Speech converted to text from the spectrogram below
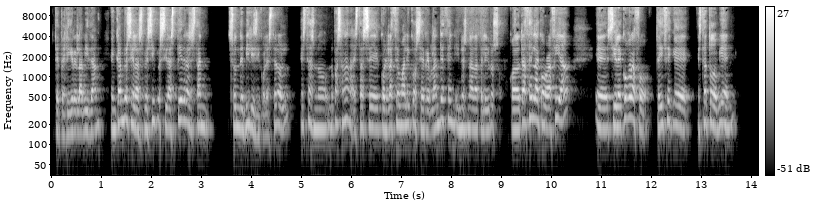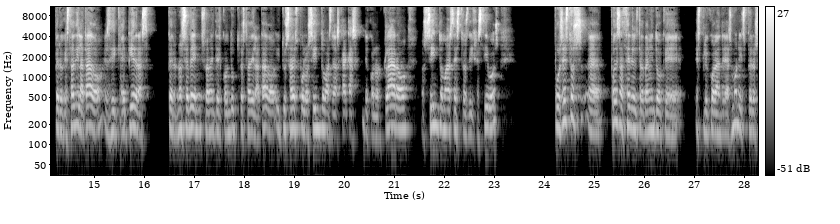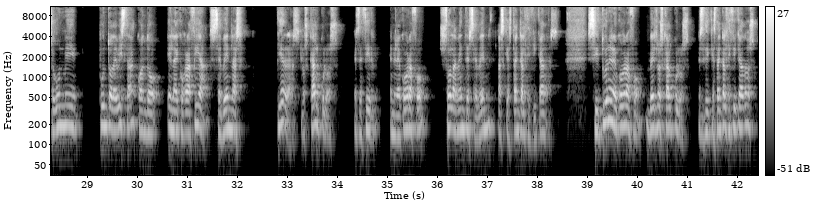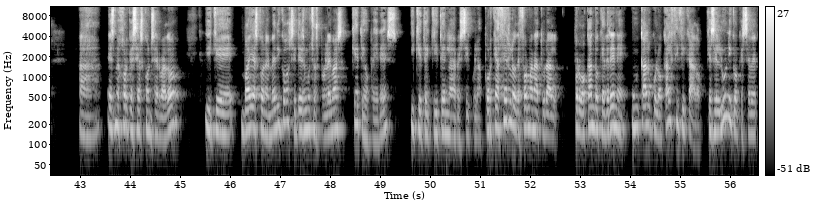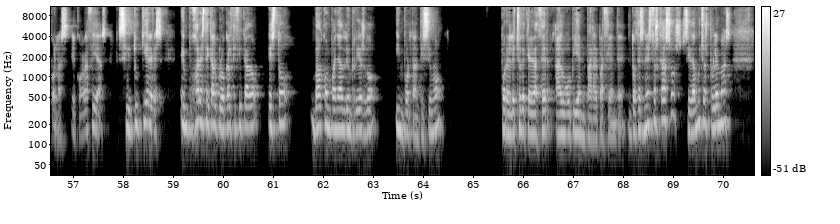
te peligre la vida. En cambio, si las, si las piedras están son de bilis y colesterol, estas no, no pasa nada. Estas con el ácido málico se reblandecen y no es nada peligroso. Cuando te hacen la ecografía, eh, si el ecógrafo te dice que está todo bien, pero que está dilatado, es decir, que hay piedras, pero no se ven, solamente el conducto está dilatado, y tú sabes por los síntomas de las cacas de color claro, los síntomas de estos digestivos, pues estos eh, puedes hacer el tratamiento que explicó la Andreas Moritz, pero según mi punto de vista, cuando en la ecografía se ven las piedras, los cálculos, es decir, en el ecógrafo solamente se ven las que están calcificadas. Si tú en el ecógrafo ves los cálculos, es decir, que están calcificados, ah, es mejor que seas conservador y que vayas con el médico si tienes muchos problemas, que te operes y que te quiten la vesícula. Porque hacerlo de forma natural, provocando que drene un cálculo calcificado, que es el único que se ve con las ecografías, si tú quieres empujar este cálculo calcificado, esto va acompañado de un riesgo importantísimo por el hecho de querer hacer algo bien para el paciente. Entonces, en estos casos, si da muchos problemas,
